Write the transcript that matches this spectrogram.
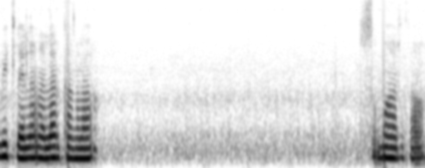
வீட்டில் எல்லாம் நல்லா இருக்காங்களா சுமார் தான்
